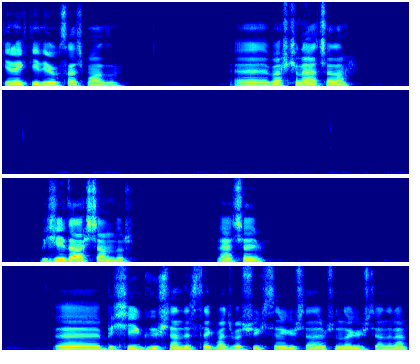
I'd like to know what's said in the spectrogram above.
Gerekliydi yoksa açmazdım. Ee, başka ne açalım? Bir şey daha açacağım dur. Ne açayım? Ee, bir şeyi güçlendirsek mi acaba? Şu ikisini güçlendirelim, şunu da güçlendirelim.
